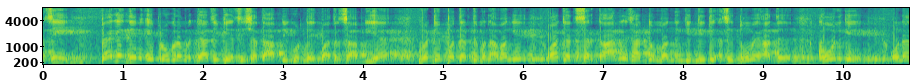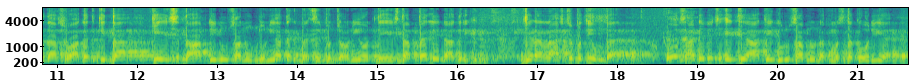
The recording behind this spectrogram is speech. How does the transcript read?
ਅਸੀਂ ਪਹਿਲੇ ਦਿਨ ਇਹ ਪ੍ਰੋਗਰਾਮ ਰੱਖਿਆ ਸੀ ਕਿ ਅਸੀਂ ਸ਼ਤਾਬਦੀ ਗੁਰੂ ਤੇਗ ਬਹਾਦਰ ਸਾਹਿਬ ਦੀ ਹੈ, ਵੱਡੇ ਪੱਧਰ ਤੇ ਮਨਾਵਾਂਗੇ ਔਰ ਜਦ ਸਰਕਾਰ ਨੇ ਸਾਡੇ ਤੋਂ ਮੰਗ ਕੀਤੀ ਤੇ ਅਸੀਂ ਦੋਵੇਂ ਹੱਥ ਖੋਲ ਕੇ ਉਹਨਾਂ ਦਾ ਸਵਾਗਤ ਕੀਤਾ ਕਿ ਇਹ ਸ਼ਤਾਬਦੀ ਨੂੰ ਸਾਨੂੰ ਦੁਨੀਆ ਤੱਕ ਮੈਸੇਜ ਪਹੁੰਚਾਉਣੀ ਔਰ ਦੇਸ਼ ਦਾ ਪਹਿਲੇ ਨਾਗਰਿਕ, ਜਿਹੜਾ ਰਾਸ਼ਟਰਪਤੀ ਹੁੰਦਾ ਸਾਡੇ ਵਿੱਚ ਇੱਥੇ ਆ ਕੇ ਗੁਰੂ ਸਾਹਿਬ ਨੂੰ ਨਕਮਸਤਕ ਹੋ ਰਹੀ ਹੈ।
